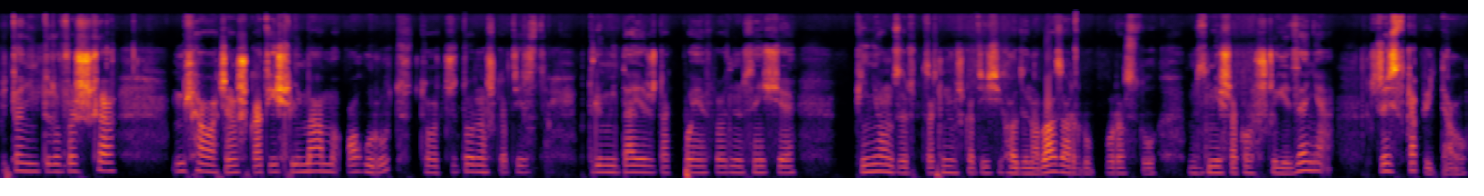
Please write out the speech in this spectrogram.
Pytanie to zwłaszcza Michała, czy na przykład jeśli mam ogród, to czy to na przykład jest, który mi daje, że tak powiem, w pewnym sensie pieniądze, tak na przykład jeśli chodzę na bazar lub po prostu zmniejsza koszty jedzenia, czy jest kapitał?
